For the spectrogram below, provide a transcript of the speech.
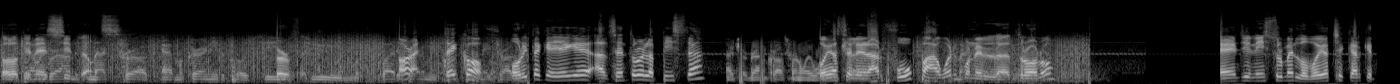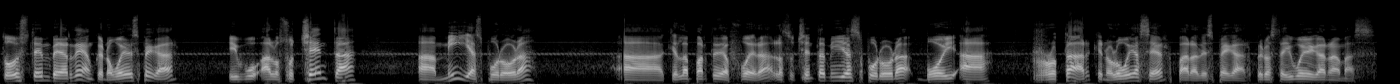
Solo tiene seatbelts. Perfect. All right, take off. Ahorita que llegue al centro de la pista, voy a acelerar full power con el uh, throttle. Engine instrument, lo voy a checar que todo esté en verde, aunque no voy a despegar. Y a los 80 ah, millas por hora, que es la parte de afuera, las 80 millas por hora voy a rotar, que no lo voy a hacer, para despegar. Pero hasta ahí voy a llegar nada más.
